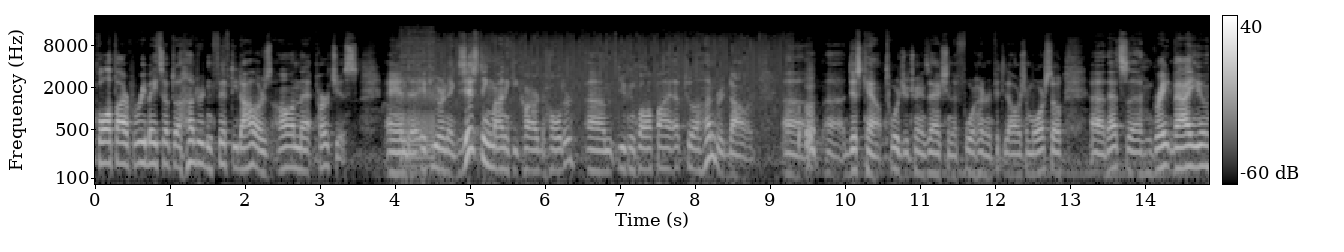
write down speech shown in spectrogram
qualify for rebates up to $150 on that purchase. And uh, if you're an existing Meineke card holder, um, you can qualify up to a $100 uh, uh, discount towards your transaction of $450 or more. So uh, that's a great value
